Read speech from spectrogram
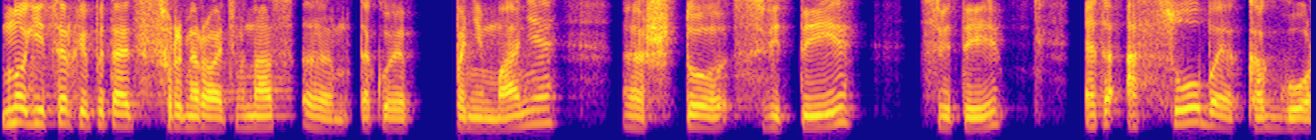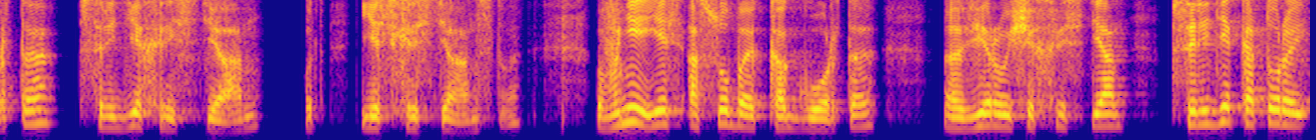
Многие церкви пытаются сформировать в нас э, такое понимание, э, что святые, святые – это особая когорта в среде христиан. Вот есть христианство, в ней есть особая когорта э, верующих христиан, в среде которой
